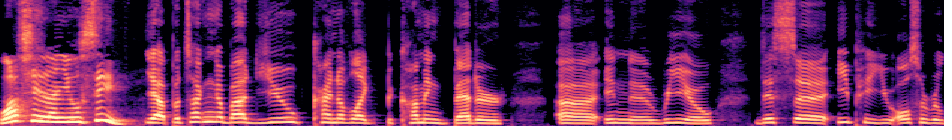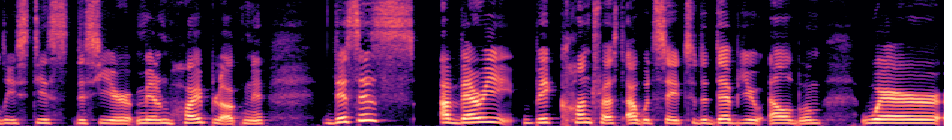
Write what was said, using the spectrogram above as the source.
watch it and you'll see. Yeah, but talking about you kind of like becoming better uh, in uh, Rio, this uh, EP you also released this this year, Mellem Højblokkene. This is a very big contrast, I would say, to the debut album, where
